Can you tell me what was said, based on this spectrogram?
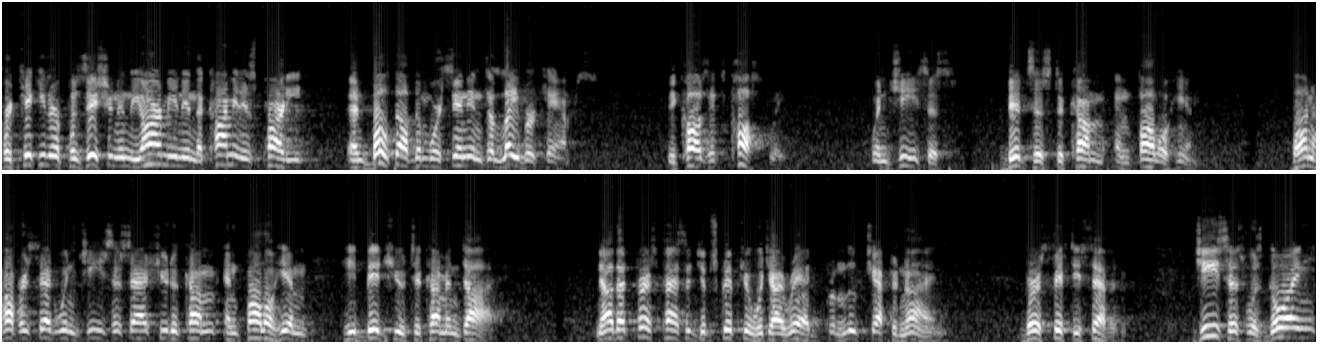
particular position in the army and in the Communist Party, and both of them were sent into labor camps because it's costly when Jesus bids us to come and follow him. Bonhoeffer said when Jesus asks you to come and follow him, he bids you to come and die. Now, that first passage of Scripture which I read from Luke chapter 9, verse 57, Jesus was going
